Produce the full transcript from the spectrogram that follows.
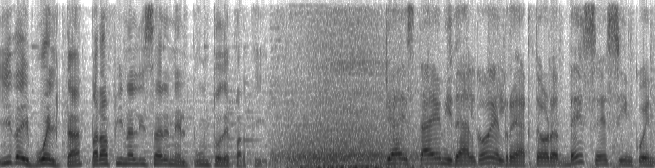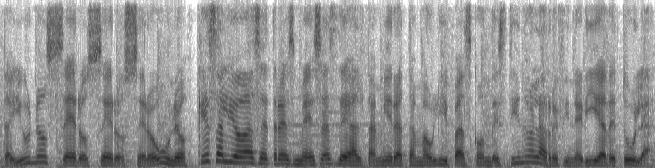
ida y vuelta para finalizar en el punto de partida. Ya está en Hidalgo el reactor DC-510001 que salió hace tres meses de Altamira, Tamaulipas con destino a la refinería de Tula.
